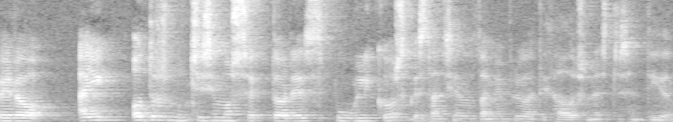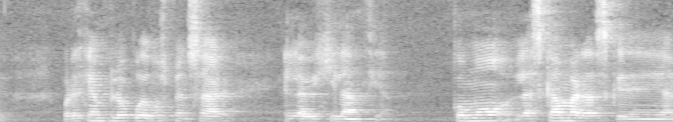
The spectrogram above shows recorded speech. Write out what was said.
Pero hay otros muchísimos sectores públicos que están siendo también privatizados en este sentido. Por ejemplo, podemos pensar en la vigilancia, como las cámaras que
